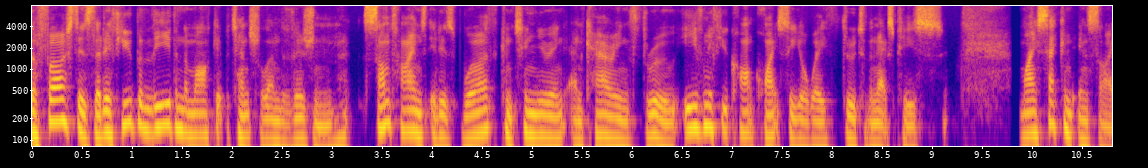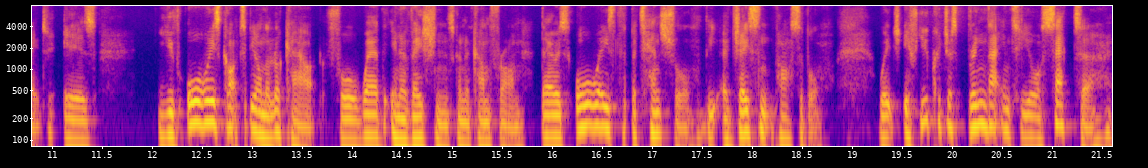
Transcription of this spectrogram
The first is that if you believe in the market potential and the vision, sometimes it is worth continuing and carrying through, even if you can't quite see your way through to the next piece. My second insight is you've always got to be on the lookout for where the innovation is going to come from. There is always the potential, the adjacent possible, which if you could just bring that into your sector,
